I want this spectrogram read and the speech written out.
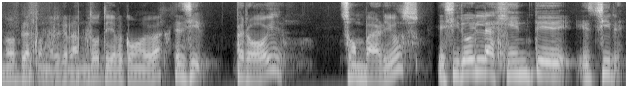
no habla con el grandote y a ver cómo me va. Es decir, pero hoy son varios. Es decir, hoy la gente, es decir,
